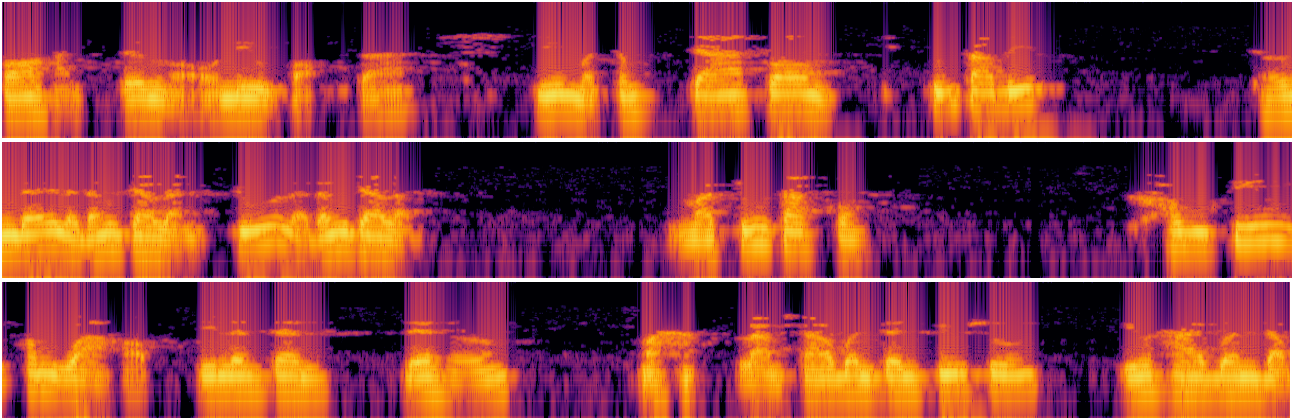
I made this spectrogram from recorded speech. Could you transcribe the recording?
khó hạnh tương ngộ niêu phật ta nhưng mà trong cha con, chúng ta biết, thượng đế là đấng cha lành, chúa là đấng cha lành. Mà chúng ta còn không tiến, không hòa hợp đi lên trên để hưởng, mà làm sao bên trên chiếu xuống chiếu hai bên đồng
